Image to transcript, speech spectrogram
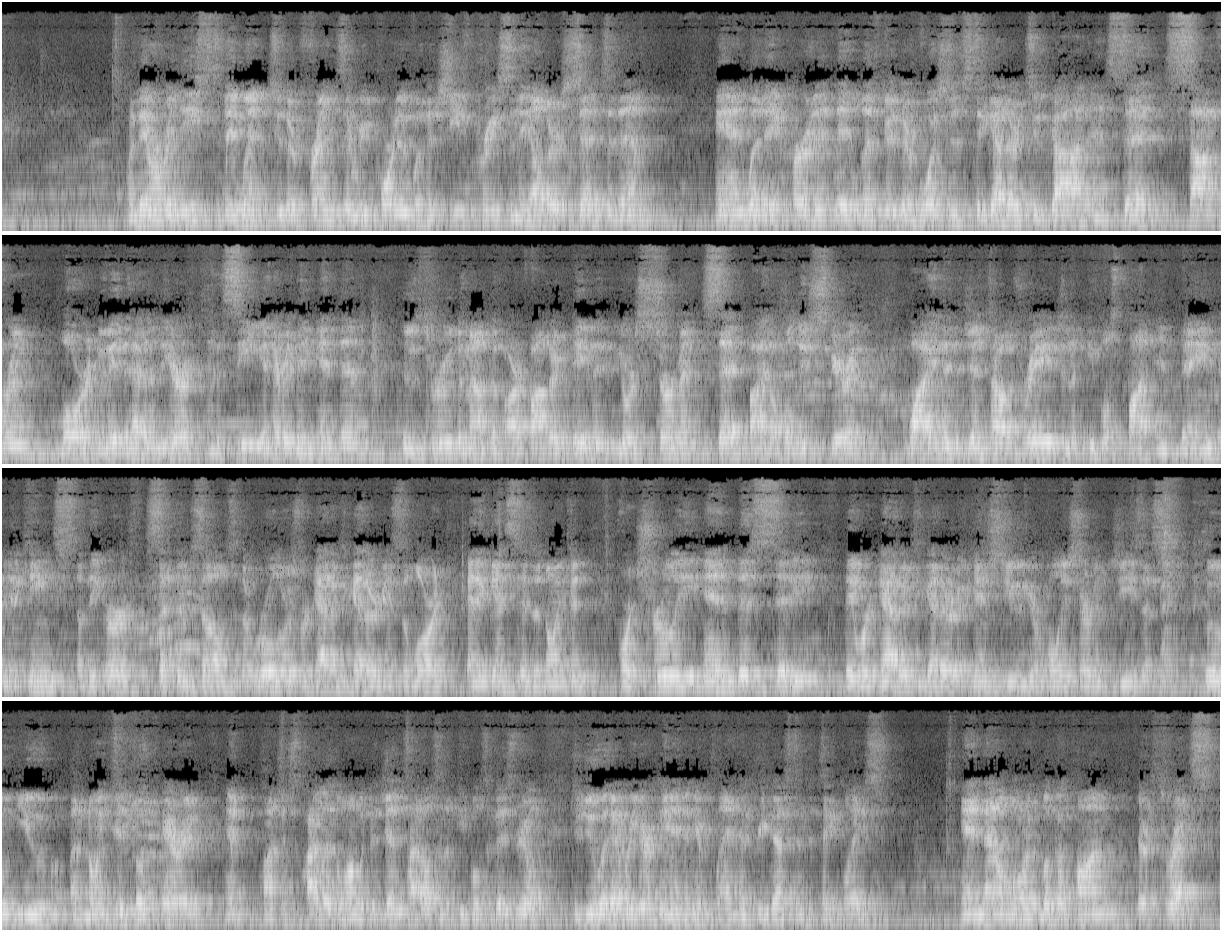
When they were released, they went to their friends and reported what the chief priests and the elders said to them. And when they heard it, they lifted their voices together to God and said, Sovereign Lord, who made the heaven and the earth and the sea and everything in them, who through the mouth of our father David, your servant, said by the Holy Spirit, why did the Gentiles rage and the peoples plot in vain, and the kings of the earth set themselves, and the rulers were gathered together against the Lord and against his anointed? For truly in this city they were gathered together against you, your holy servant Jesus, whom you anointed, both Herod and Pontius Pilate, along with the Gentiles and the peoples of Israel, to do whatever your hand and your plan had predestined to take place. And now, Lord, look upon their threats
